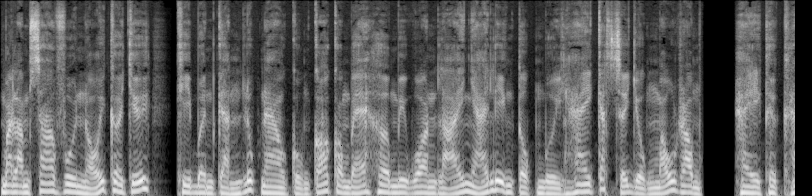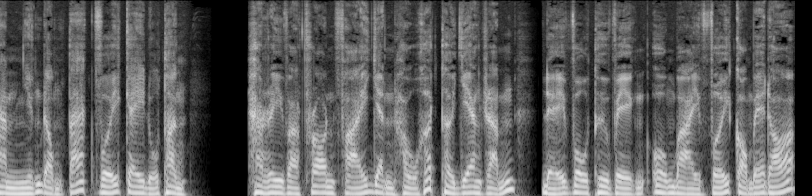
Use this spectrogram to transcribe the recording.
Mà làm sao vui nổi cơ chứ khi bên cạnh lúc nào cũng có con bé Hermione lại nhảy liên tục 12 cách sử dụng máu rồng hay thực hành những động tác với cây đũa thần. Harry và Ron phải dành hầu hết thời gian rảnh để vô thư viện ôn bài với con bé đó,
